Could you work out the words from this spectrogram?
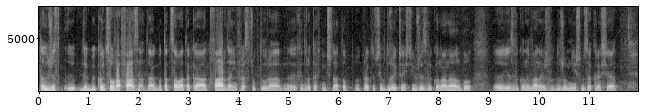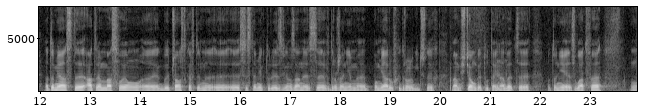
to już jest y, jakby końcowa faza, tak? bo ta cała taka twarda infrastruktura y, hydrotechniczna to praktycznie w dużej części już jest wykonana albo y, jest wykonywana już w dużo mniejszym zakresie. Natomiast Atrem ma swoją jakby cząstkę w tym systemie, który jest związany z wdrożeniem pomiarów hydrologicznych. Mam ściągę tutaj nawet, y, bo to nie jest łatwe. Mm,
